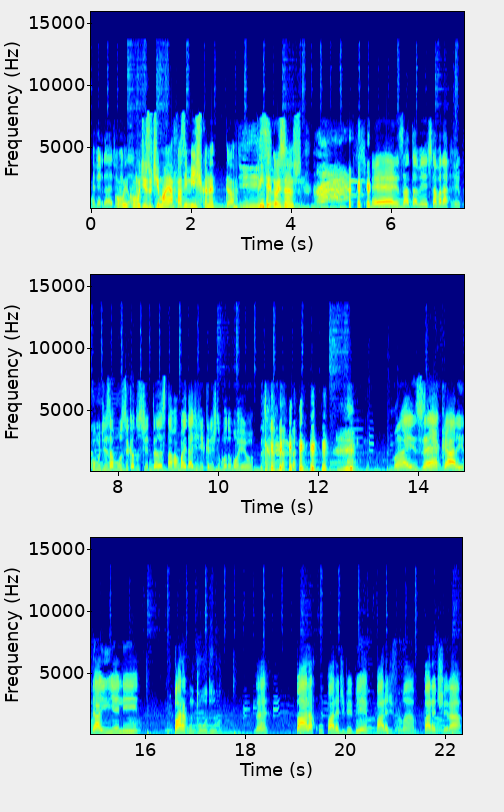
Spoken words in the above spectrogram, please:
É verdade. é Como, verdade. como diz o Tim Maia, a fase mística, né? Isso. 32 anos. É, exatamente. Tava na, como diz a música dos Titãs, estava com a idade de Cristo quando morreu. Mas é, cara, e daí ele para com tudo, né? Para com, para de beber, para de fumar, para de cheirar,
